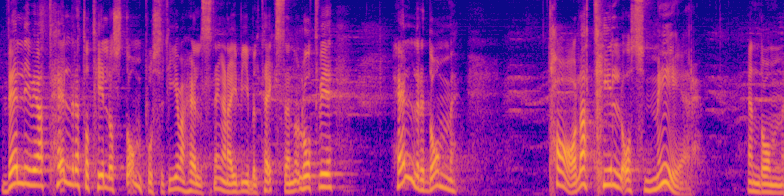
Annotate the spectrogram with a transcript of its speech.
Väljer vi att hellre ta till oss de positiva hälsningarna i bibeltexten och låter vi hellre dem tala till oss mer än de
